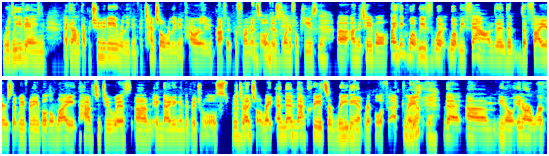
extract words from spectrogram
We're leaving economic opportunity, we're leaving potential, we're leaving power, we're leaving profit, performance, all of those wonderful P's Yeah. uh, on the table. I think what we've what what we've found the, the the fires that we've been able to light have to do with um, igniting individuals' mm-hmm. potential, right? And then that mm-hmm. creates a radiant ripple effect, mm-hmm. right? Yeah. That um, you know in our work,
